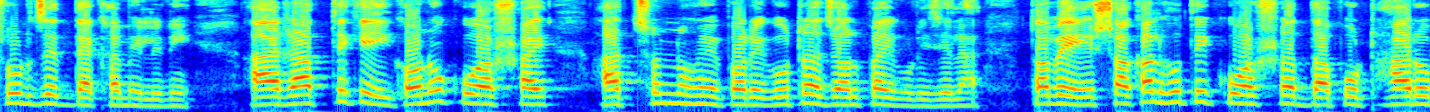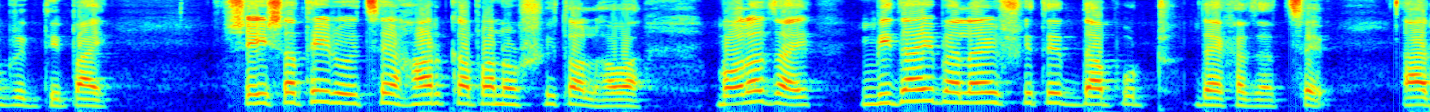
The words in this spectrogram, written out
সূর্যের দেখা মেলেনি। আর রাত থেকেই ঘন কুয়াশায় আচ্ছন্ন হয়ে পড়ে গোটা জলপাইগুড়ি জেলা। তবে সকাল হতে কুয়াশার দাপট আরও বৃদ্ধি পায়। সেই সাথেই রয়েছে হাড় কাঁপানো শীতল হাওয়া। বলা যায় বিদায় বেলায় শীতের দাপট দেখা যাচ্ছে। আর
